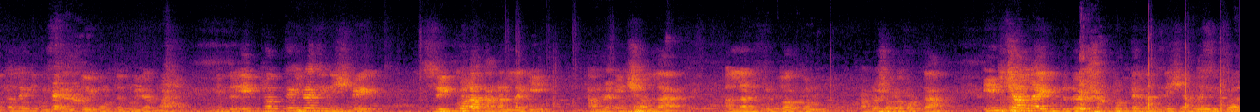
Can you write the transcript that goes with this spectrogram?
ওখান থেকে বিস্তারিত এই মুহূর্তে হইলাম না। কিন্তু এই প্রত্যেকটা জিনিসকে শৃঙ্খলা টানার লাগি আমরা ইনশাল্লাহ আল্লাহর উপর তখন আমরা সবাই করতাম। ইনশাল্লাহ কিন্তু প্রত্যেকটা জিনিসে আমরা শৃঙ্খলা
